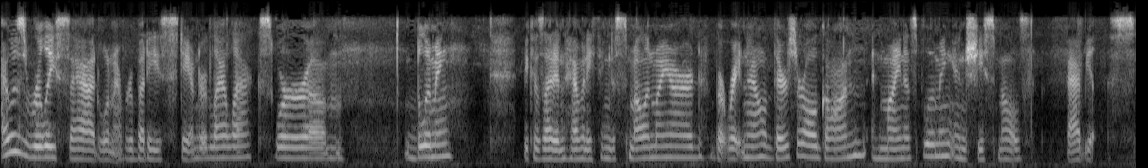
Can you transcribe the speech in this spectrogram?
I was really sad when everybody's standard lilacs were um, blooming because I didn't have anything to smell in my yard. But right now, theirs are all gone, and mine is blooming, and she smells fabulous.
